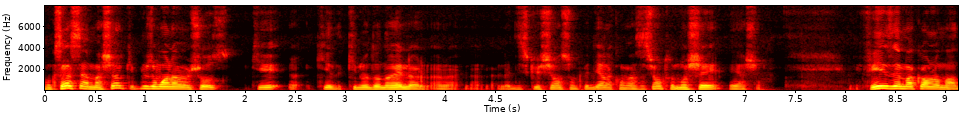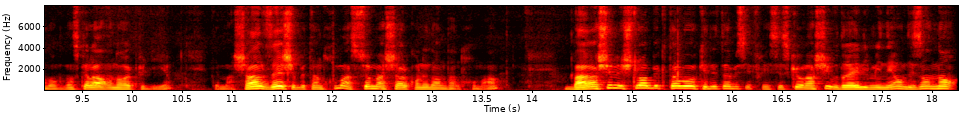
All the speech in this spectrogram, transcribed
Donc ça, c'est un machin qui est plus ou moins la même chose, qui, qui, nous donnerait la, discussion, si on peut dire, la conversation entre Moshe et Hachem. Fils et Donc dans ce cas-là, on aurait pu dire, ce machal qu'on est dans le Tantruma, c'est ce que Rashi voudrait éliminer en disant non,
